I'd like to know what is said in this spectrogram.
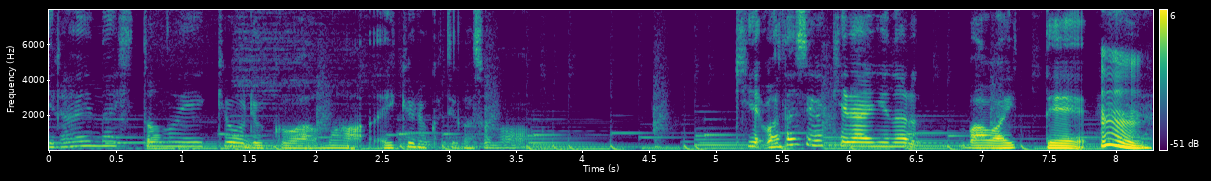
嫌いな人の影響力はまあ影響力っていうかそのき私が嫌いになる場合ってうん。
